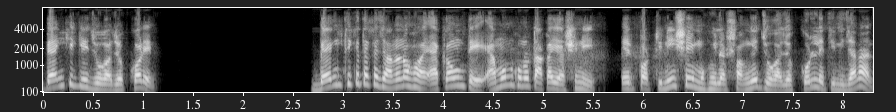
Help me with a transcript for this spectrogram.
ব্যাংকে গিয়ে যোগাযোগ করেন। ব্যাংক থেকে তাকে জানানো হয় অ্যাকাউন্টে এমন কোনো টাকাই আসেনি। এরপর তিনি সেই মহিলার সঙ্গে যোগাযোগ করলে তিনি জানান,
